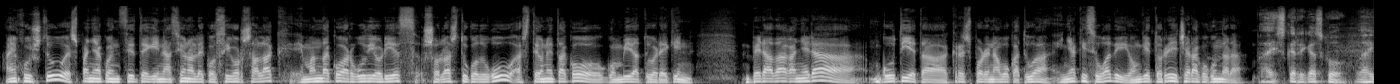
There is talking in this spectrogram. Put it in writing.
Hain justu, Espainiako entzitegi nazionaleko zigor salak emandako argudi horiez solastuko dugu aste honetako gonbidatuerekin. Bera da gainera guti eta Cresporen abokatua. Iñaki Zugadi, ongi etorri etxerako kundara. Ba, eskerrik asko, bai.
